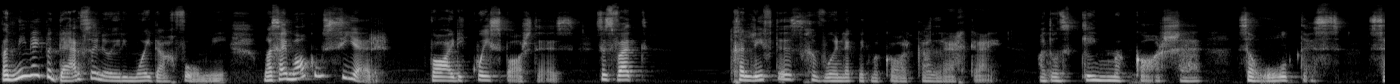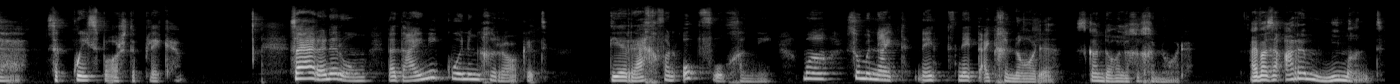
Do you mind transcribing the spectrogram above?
Want nie net bederf sy nou hierdie mooi dag vir hom nie, maar sy maak hom seer waar hy die kwesbaarste is, soos wat geliefdes gewoonlik met mekaar kan regkry, want ons ken mekaar se se holtes, se se kwesbaarste plekke. Sy herinner hom dat hy nie koning geraak het deur reg van opvolging nie, maar sommer net net net uit genade, skandalige genade. Hy was 'n arm niemand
